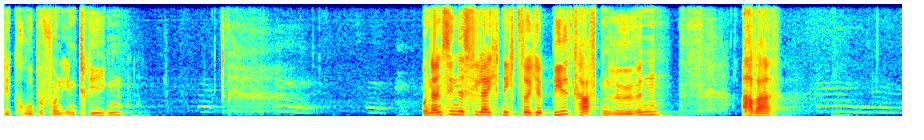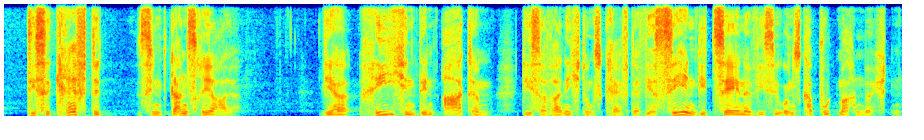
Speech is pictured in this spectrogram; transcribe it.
die Grube von Intrigen. Und dann sind es vielleicht nicht solche bildhaften Löwen, aber diese Kräfte sind ganz real. Wir riechen den Atem dieser Vernichtungskräfte. Wir sehen die Zähne, wie sie uns kaputt machen möchten.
